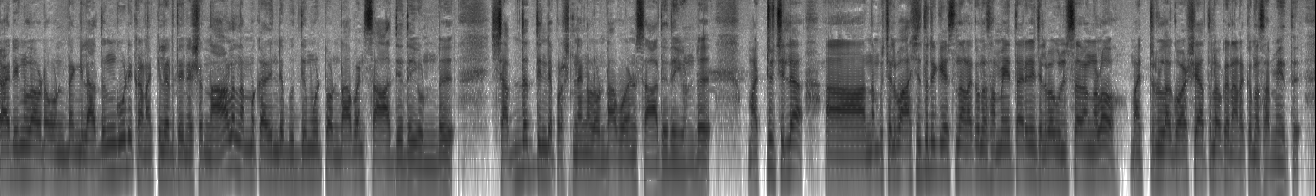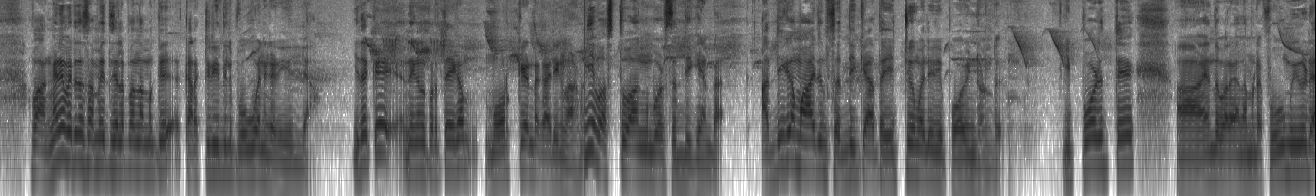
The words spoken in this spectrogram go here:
കാര്യങ്ങളോ അവിടെ ഉണ്ടെങ്കിൽ അതും കൂടി കണക്കിലെടുത്തതിന് ശേഷം നാളെ നമുക്ക് അതിന്റെ ബുദ്ധിമുട്ട് ഉണ്ടാവാൻ സാധ്യതയുണ്ട്. ശബ്ദത്തിന്റെ പ്രശ്നങ്ങൾ ഉണ്ടാവാൻ സാധ്യതയുണ്ട്. മറ്റു ചില നമുക്ക് ചിലപ്പോൾ ആശുപത്രി കേസ് നടക്കുന്ന സമയത്തായിരിക്കും ചിലപ്പോൾ ഉത്സവങ്ങളോ മറ്റുള്ള ഘോഷയാത്രകളോ ഒക്കെ നടക്കുന്ന സമയത്ത്. അപ്പോൾ അങ്ങനെ വരുന്ന സമയത്ത് ചിലപ്പോൾ നമുക്ക് കറക്റ്റ് രീതിയിൽ പോകുവാൻ കഴിയില്ല. ഇതൊക്കെ നിങ്ങൾ പ്രത്യേകം ഓർക്കേണ്ട കാര്യങ്ങളാണ്. ഈ വസ്തു വാങ്ങുമ്പോൾ ശ്രദ്ധിക്കേണ്ട. അധികമാരും ശ്രദ്ധിക്കാത്ത ഏറ്റവും വലിയൊരു പോയിന്റ് ഉണ്ട്. ഇപ്പോഴത്തെ എന്താ പറയുക നമ്മുടെ ഭൂമിയുടെ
